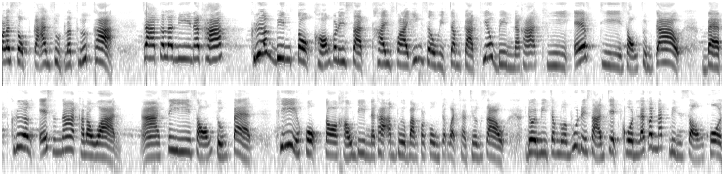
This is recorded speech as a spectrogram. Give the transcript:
ประสบการณ์สุดระทึกค่ะ จากกรณีนะคะ เครื่องบินตกของบริษัทไทยไฟอิงเซอร์วิสจำกัดเที่ยวบินนะคะ TFT 209 แบบเครื่องเอสนาคาราวานอ่า C 208ที่ 6 ต่อเขาดินนะคะอำเภอบางประกงจังหวัดฉะเชิงเซาโดยมีจำนวนผู้โดยสาร 7 คน และก็นักบิน 2 คน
